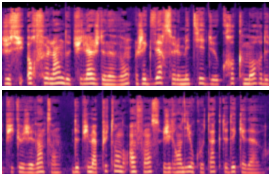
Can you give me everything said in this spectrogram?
Je suis orphelin depuis l'âge de 9 ans. J'exerce le métier de croque-mort depuis que j'ai 20 ans. Depuis ma plus tendre enfance, j'ai grandi au contact des cadavres.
